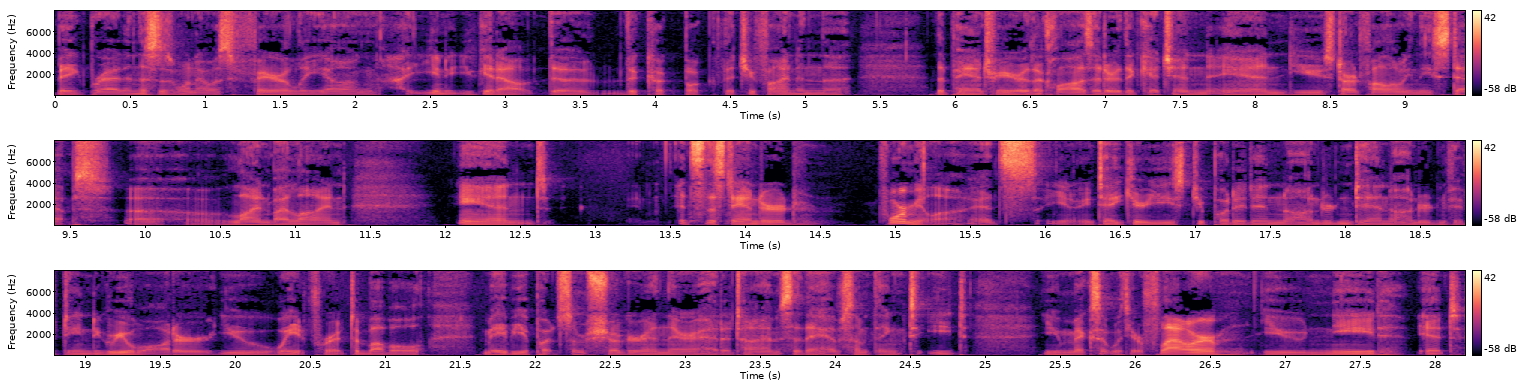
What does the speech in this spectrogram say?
bake bread, and this is when I was fairly young, I, you know, you get out the, the cookbook that you find in the the pantry or the closet or the kitchen, and you start following these steps uh, line by line and it's the standard formula. It's you know you take your yeast, you put it in 110, 115 degree water, you wait for it to bubble. Maybe you put some sugar in there ahead of time so they have something to eat. You mix it with your flour, you knead it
